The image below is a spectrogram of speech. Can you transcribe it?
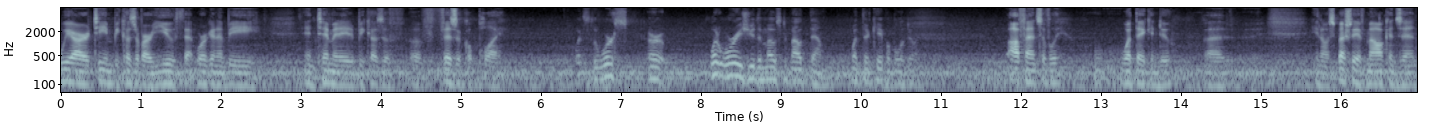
we are a team because of our youth that we're going to be intimidated because of, of physical play. What's the worst or what worries you the most about them? what they're capable of doing? offensively, what they can do. Uh, you know, especially if Malkin's in.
